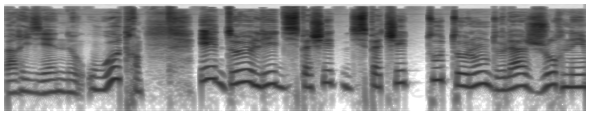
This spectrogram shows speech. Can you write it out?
parisienne ou autre et de les dispatcher, dispatcher tout au long de la journée.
